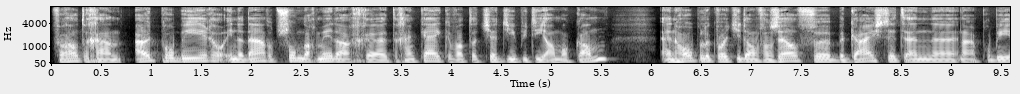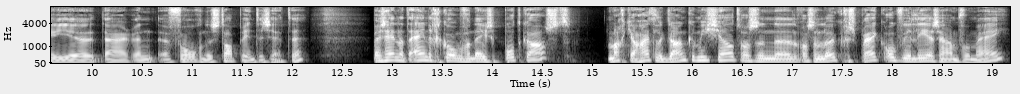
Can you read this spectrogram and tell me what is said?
vooral te gaan uitproberen. Inderdaad, op zondagmiddag te gaan kijken wat dat ChatGPT allemaal kan. En hopelijk word je dan vanzelf uh, begeisterd en uh, nou, probeer je daar een, volgende stap in te zetten. Wij zijn aan het einde gekomen van deze podcast. Mag ik je hartelijk danken, Michel. Het was een, uh, was een leuk gesprek, ook weer leerzaam voor mij.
